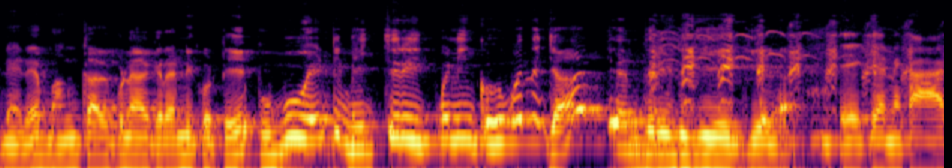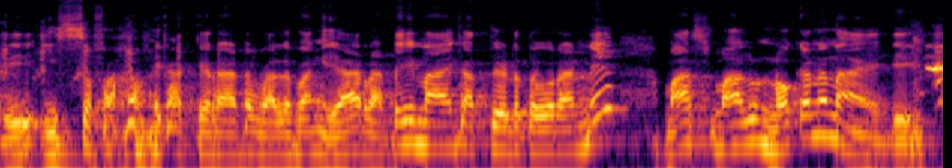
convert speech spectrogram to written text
නෑ නෑ මං කල්පනා කරන්නේ කොටේ පුබුවෙන්ටි මෙච්චර ඉක්මනින් කොහොමද ජාත්‍යන්තරයට ගියේ කියලා ඒ කියන්නේ කාරී ඉස්සෆාම් එකක් කරාට බලපන් එයා රටේ නායකත්වයට තෝරන්නේ මස් මාළු නොකන නායකයෙක්.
